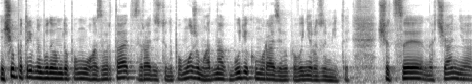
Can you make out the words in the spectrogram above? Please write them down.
Якщо потрібна буде вам допомога, звертайтеся, з радістю допоможемо. Однак, в будь-якому разі ви повинні розуміти, що це навчання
